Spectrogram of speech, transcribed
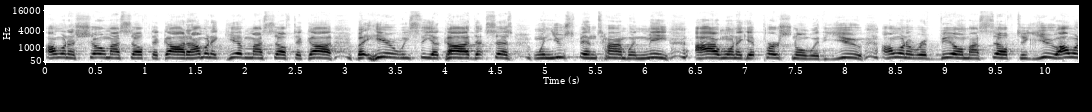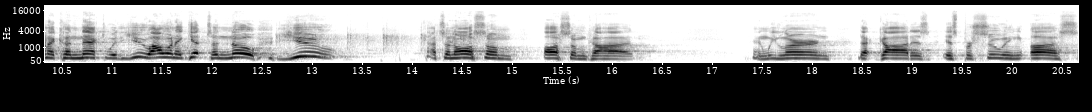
I want to show myself to God and I want to give myself to God. But here we see a God that says, when you spend time with me, I want to get personal with you. I want to reveal myself to you. I want to connect with you. I want to get to know you. That's an awesome, awesome God. And we learn that God is, is pursuing us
